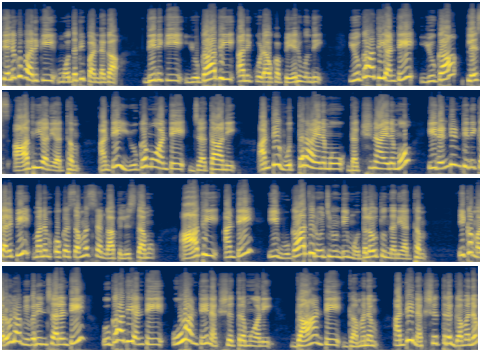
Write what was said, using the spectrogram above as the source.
తెలుగు వారికి మొదటి పండగ. దీనికి యుగాది అని కూడా ఒక పేరు ఉంది. యుగాది అంటే యుగ ప్లస్ ఆది అని అర్థం. అంటే యుగము అంటే జత అని అంటే ఉత్తరాయణము దక్షిణాయనము ఈ రెండింటిని కలిపి మనం ఒక సంవత్సరంగా పిలుస్తాము. ఆది అంటే ఈ ఉగాది రోజు నుండి మొదలవుతుందని అర్థం. ఇక మరోలా వివరించాలంటే ఉగాది అంటే ఊ అంటే నక్షత్రము అని. గా అంటే గమనం. అంటే నక్షత్ర గమనం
